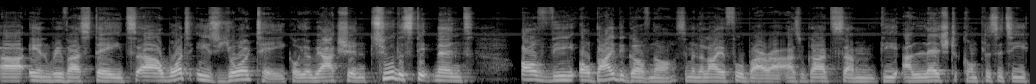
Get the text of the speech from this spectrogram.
uh, in River State, uh, what is your take or your reaction to the statement of the or by the governor, Siminalayi Fubara, as regards um, the alleged complicity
